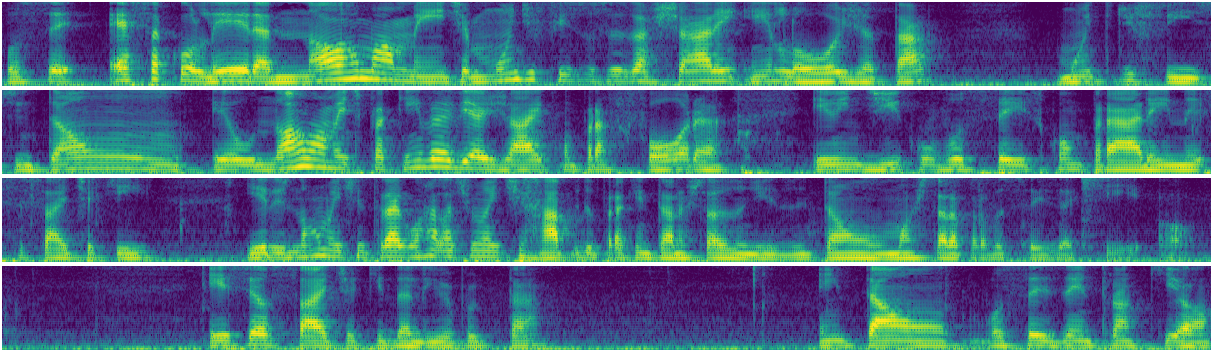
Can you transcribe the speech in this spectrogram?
Você, essa coleira normalmente é muito difícil vocês acharem em loja, tá? Muito difícil. Então, eu normalmente para quem vai viajar e comprar fora, eu indico vocês comprarem nesse site aqui. E eles normalmente entregam relativamente rápido para quem está nos Estados Unidos. Então, vou mostrar para vocês aqui, ó. Esse é o site aqui da Learburg, tá? Então, vocês entram aqui, ó.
